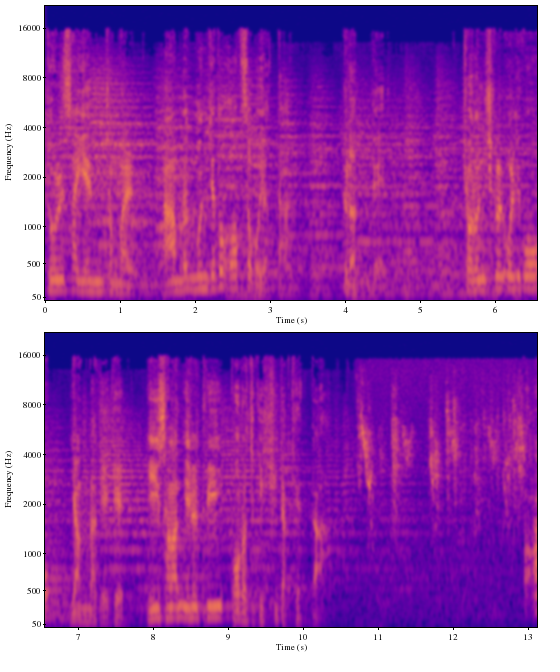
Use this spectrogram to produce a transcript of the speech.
둘 사이엔 정말 아무런 문제도 없어 보였다. 그런데 결혼식을 올리고 양락에게 이상한 일들이 벌어지기 시작했다. 아,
